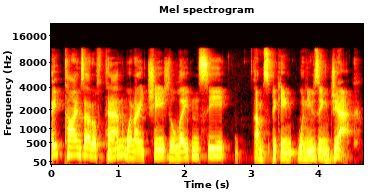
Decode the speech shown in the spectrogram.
8 times out of 10 when I change the latency, I'm speaking when using Jack.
